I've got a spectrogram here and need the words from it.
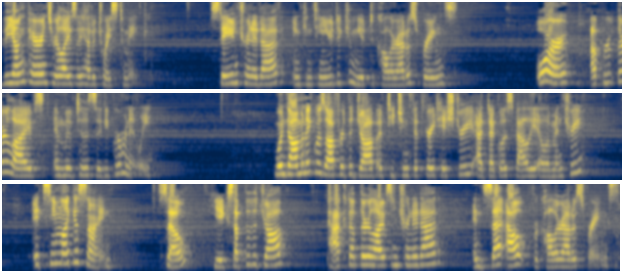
The young parents realized they had a choice to make stay in Trinidad and continue to commute to Colorado Springs, or uproot their lives and move to the city permanently. When Dominic was offered the job of teaching fifth grade history at Douglass Valley Elementary, it seemed like a sign. So he accepted the job, packed up their lives in Trinidad, and set out for Colorado Springs.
